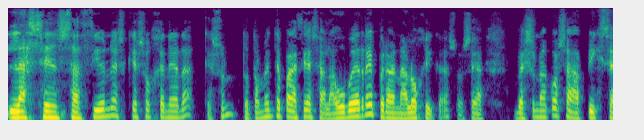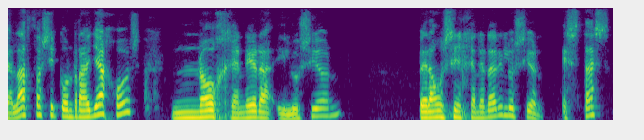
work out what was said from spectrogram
Las sensaciones que eso genera, que son totalmente parecidas a la VR, pero analógicas. O sea, ves una cosa a pixelazos y con rayajos, no genera ilusión, pero aún sin generar ilusión, estás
